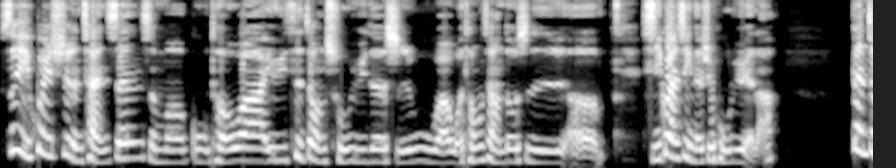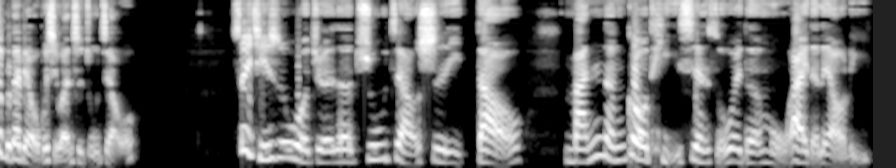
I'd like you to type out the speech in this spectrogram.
所以会是产生什么骨头啊、鱼刺这种厨余的食物啊，我通常都是呃习惯性的去忽略啦。但这不代表我不喜欢吃猪脚哦。所以其实我觉得猪脚是一道蛮能够体现所谓的母爱的料理，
